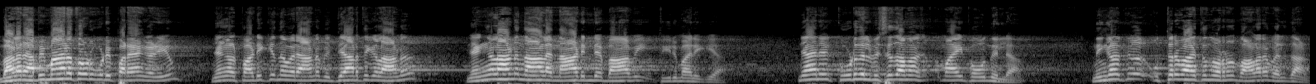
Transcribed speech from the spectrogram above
വളരെ അഭിമാനത്തോടു കൂടി പറയാൻ കഴിയും. ഞങ്ങൾ പഠിക്കുന്നവരാണ് വിദ്യാർത്ഥികളാണ്. ഞങ്ങളാണ് നാളെ നാടിന്റെ ഭാവി തീരുമാനിക്കുക. ഞാൻ കൂടുതൽ വിശദമായി പോകുന്നില്ല. നിങ്ങൾക്ക് ഉത്തരവാദിത്വം എന്ന് പറയുന്നത് വളരെ വലുതാണ്.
